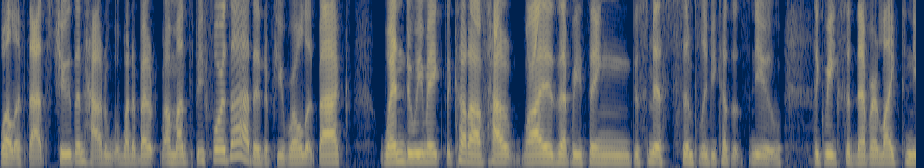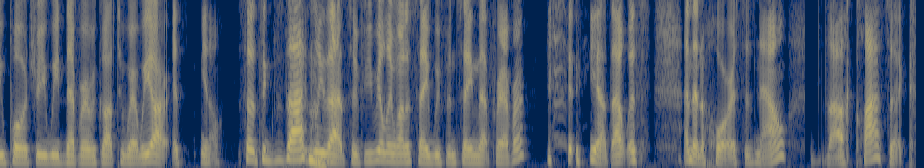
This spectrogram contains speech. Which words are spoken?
Well, if that's true, then how do, what about a month before that? And if you roll it back, when do we make the cutoff? How, why is everything dismissed simply because it's new? The Greeks had never liked new poetry. We'd never got to where we are. It, you know, so it's exactly hmm. that. So if you really want to say we've been saying that forever, yeah, that was, and then Horace is now the classic.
